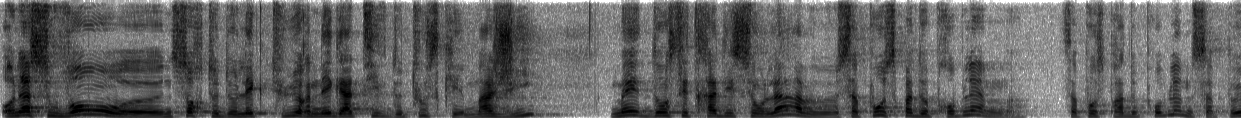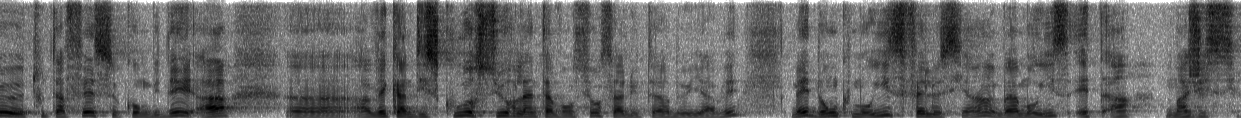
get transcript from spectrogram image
on a souvent euh, une sorte de lecture négative de tout ce qui est magie, mais dans ces traditions-là, euh, ça ne pose pas de problème. Ça pose pas de problème. Ça peut tout à fait se combiner à, euh, avec un discours sur l'intervention salutaire de Yahvé. Mais donc Moïse fait le sien. Eh ben, Moïse est un magicien.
